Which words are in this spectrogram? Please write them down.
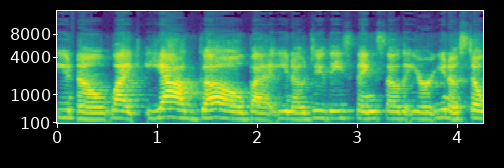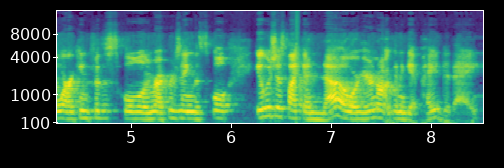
you know, like, yeah, go, but, you know, do these things so that you're, you know, still working for the school and representing the school. It was just like a no, or you're not going to get paid today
